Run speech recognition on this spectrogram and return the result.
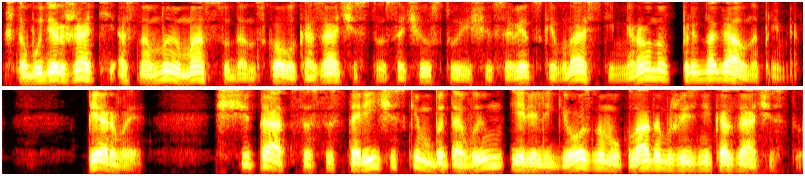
Чтобы удержать основную массу донского казачества, сочувствующую советской власти, Миронов предлагал, например, первое — считаться с историческим, бытовым и религиозным укладом жизни казачества,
